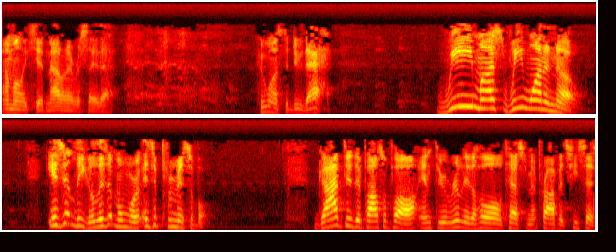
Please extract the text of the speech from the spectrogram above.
I'm only kidding. I don't ever say that. Who wants to do that? We must, we want to know. Is it legal? Is it memorial? Is it permissible? God, through the Apostle Paul and through really the whole Old Testament prophets, he says,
